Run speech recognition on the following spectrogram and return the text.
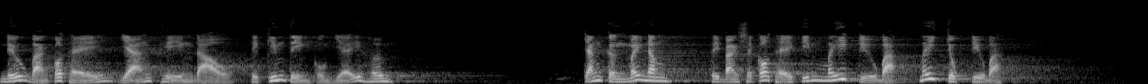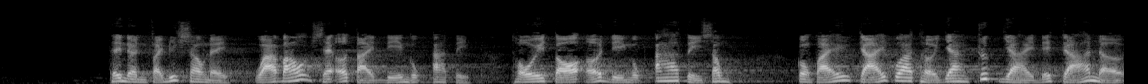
Nếu bạn có thể giảng thiện đạo thì kiếm tiền còn dễ hơn chẳng cần mấy năm thì bạn sẽ có thể kiếm mấy triệu bạc, mấy chục triệu bạc. Thế nên phải biết sau này, quả báo sẽ ở tại địa ngục a tỳ thội tọ ở địa ngục a tỳ xong, còn phải trải qua thời gian rất dài để trả nợ.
